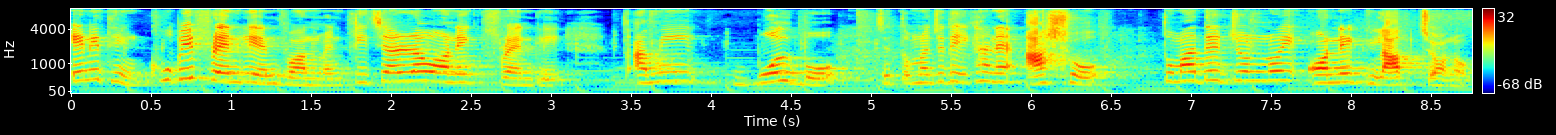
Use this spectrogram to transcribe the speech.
এনিথিং খুবই ফ্রেন্ডলি এনভায়রনমেন্ট টিচাররাও অনেক ফ্রেন্ডলি আমি বলব যে তোমরা যদি এখানে আসো, তোমাদের জন্যই অনেক লাভজনক।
